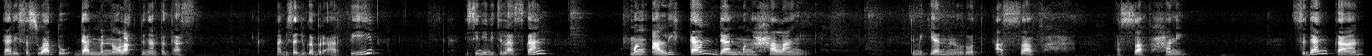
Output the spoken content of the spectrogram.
dari sesuatu dan menolak dengan tegas. Nah, bisa juga berarti di sini dijelaskan mengalihkan dan menghalangi. Demikian menurut Asaf Asafhani. Sedangkan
